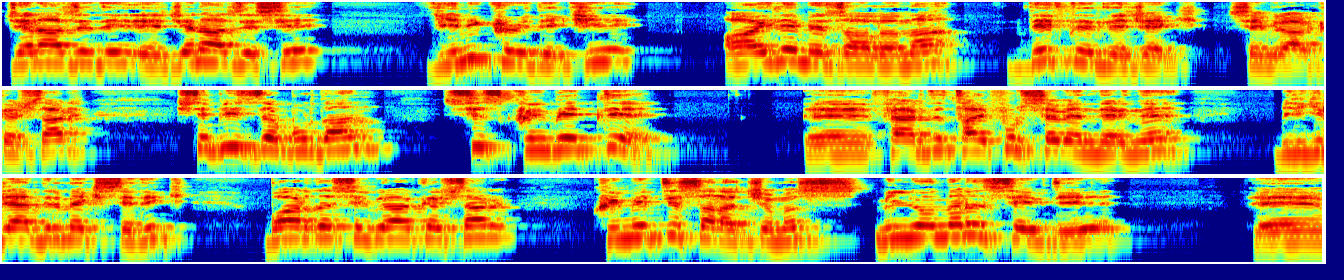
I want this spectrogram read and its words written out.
cenazede, e, cenazesi Yeniköy'deki aile mezarlığına defnedilecek sevgili arkadaşlar. İşte biz de buradan siz kıymetli e, Ferdi Tayfur sevenlerini bilgilendirmek istedik. Bu arada sevgili arkadaşlar kıymetli sanatçımız milyonların sevdiği e,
